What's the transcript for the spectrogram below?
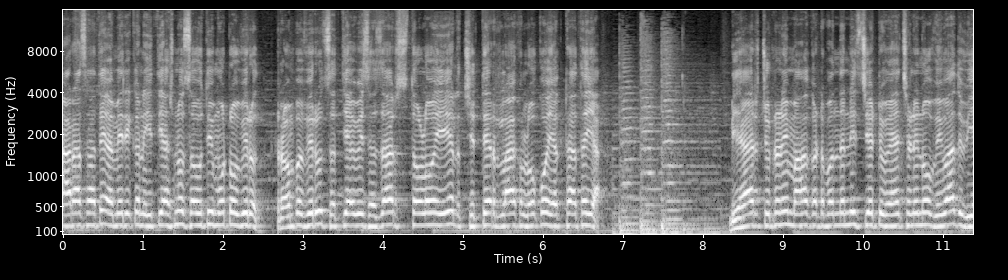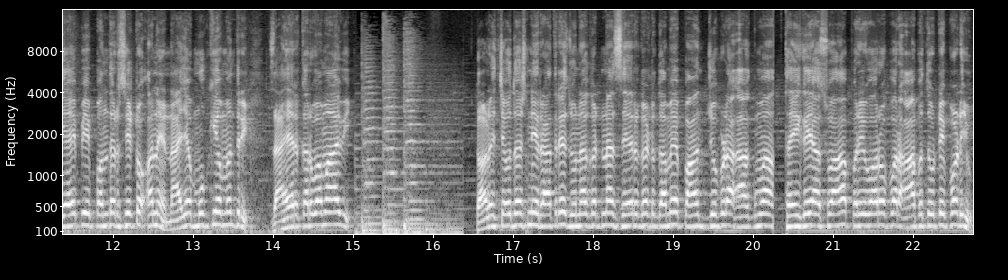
નારા સાથે અમેરિકન ઇતિહાસનો સૌથી મોટો વિરોધ. ટ્રમ્પ વિરુદ્ધ સત્યાવીસ હજાર સ્થળોએ સિત્તેર લાખ લોકો એકઠા થયા. બિહાર ચૂંટણી મહાગઠબંધનની સીટ વહેંચણીનો વિવાદ વીઆઈપી પંદર સીટો અને નાયબ મુખ્યમંત્રી જાહેર કરવામાં આવી. કાળી ચૌદસની રાત્રે જૂનાગઢના શેરગઢ ગામે પાંચ ઝૂંપડા આગમાં થઈ ગયા. સ્વાહા પરિવારો પર આભ તૂટી પડ્યું.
